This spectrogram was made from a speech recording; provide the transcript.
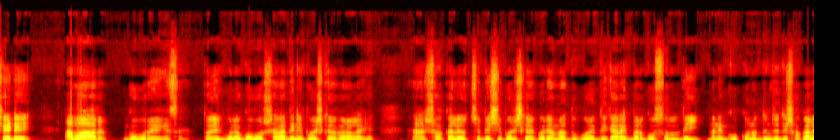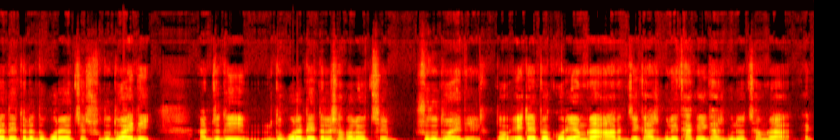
শেডে আবার গোবর হয়ে গেছে। তো এগুলো গোবর সারাদিনই পরিষ্কার করা লাগে। আর সকালে হচ্ছে বেশি পরিষ্কার করে আমরা দুপুরের দিকে আরেকবার গোসল দিই। মানে কোনো দিন যদি সকালে দিই, তাহলে দুপুরে হচ্ছে শুধু ধোয়াই দিই। আর যদি দুপুরে দিই, তাহলে সকালে হচ্ছে শুধু ধোয়াই দিই। তো এই টাইপের করি আমরা। আর যে ঘাসগুলি থাকে, এই ঘাসগুলি হচ্ছে আমরা এক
